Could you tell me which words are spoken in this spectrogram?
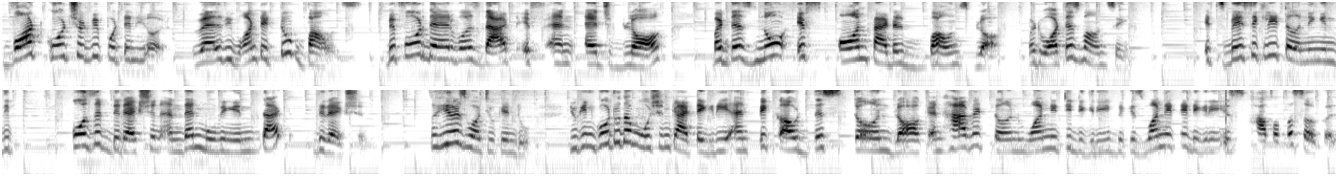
What code should we put in here? Well, we want it to bounce. Before there was that if an edge block, but there's no if on paddle bounce block. But what is bouncing? It's basically turning in the opposite direction and then moving in that direction. So here's what you can do. You can go to the motion category and pick out this turn block and have it turn 180 degree because 180 degree is half of a circle.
